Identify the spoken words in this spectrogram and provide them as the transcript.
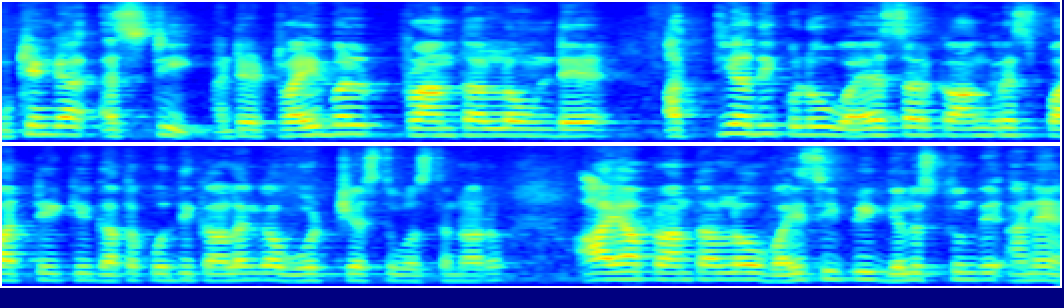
ముఖ్యంగా ఎస్టీ అంటే ట్రైబల్ ప్రాంతాల్లో ఉండే అత్యధికులు వైఎస్ఆర్ కాంగ్రెస్ పార్టీకి గత కొద్ది కాలంగా ఓట్ చేస్తూ వస్తున్నారు. ఆయా ప్రాంతాల్లో వైసీపీ గెలుస్తుంది అనే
